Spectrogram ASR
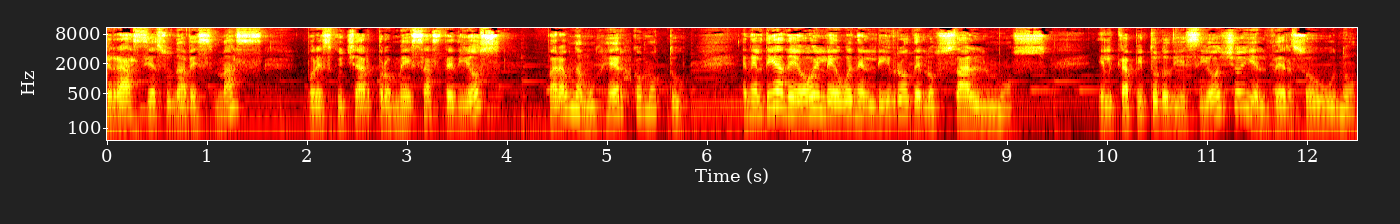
Gracias una vez más por escuchar promesas de Dios para una mujer como tú. En el día de hoy leo en el libro de los Salmos, el capítulo 18 y el verso 1.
